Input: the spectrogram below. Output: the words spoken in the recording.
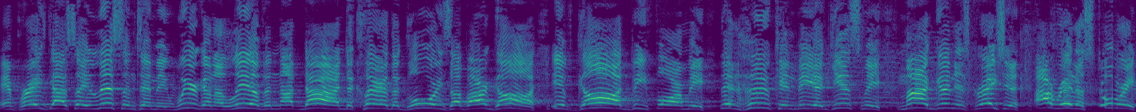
And praise God, say, listen to me. We're going to live and not die and declare the glories of our God. If God be for me, then who can be against me? My goodness gracious. I read a story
